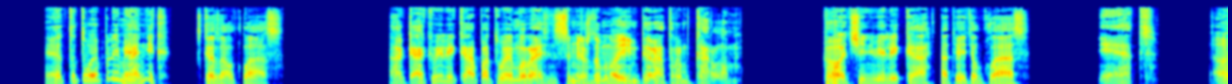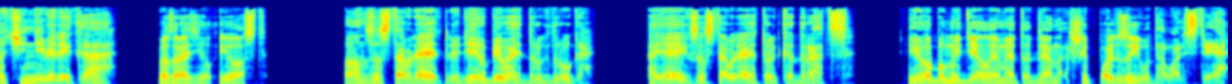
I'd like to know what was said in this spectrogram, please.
— Это твой племянник, — сказал Класс. — А как велика, по-твоему, разница между мной и императором Карлом? — Очень велика, — ответил Класс. — Нет, очень невелика, — возразил Иост. — Он заставляет людей убивать друг друга, а я их заставляю только драться. И оба мы делаем это для нашей пользы и удовольствия.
